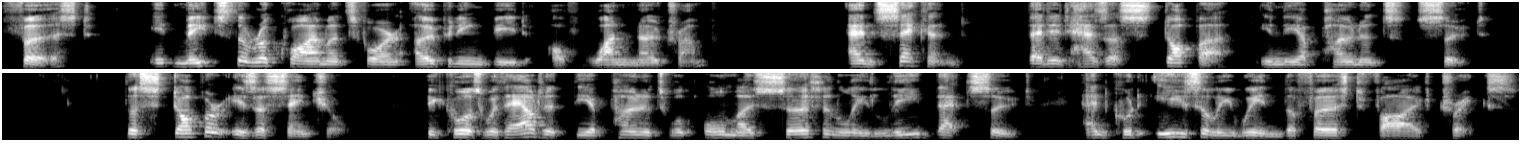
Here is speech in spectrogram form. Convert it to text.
First, it meets the requirements for an opening bid of one no trump. And second, that it has a stopper in the opponent's suit. The stopper is essential because without it, the opponents will almost certainly lead that suit and could easily win the first five tricks.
